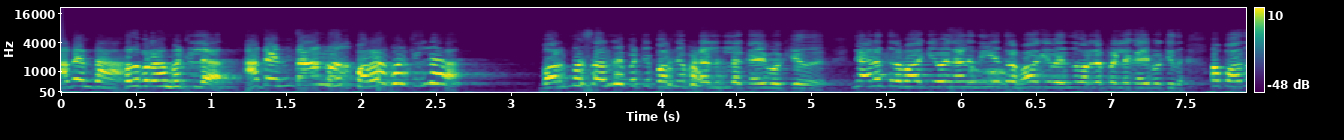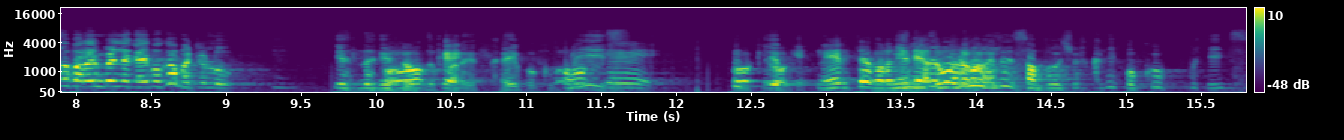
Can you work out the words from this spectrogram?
അതെന്താ? അത് പറയാൻ പറ്റില്ല. അതെന്താന്ന്? അത് പറയാൻ പറ്റില്ല. വർമ്മ സാറിനെ പറ്റി പറഞ്ഞപ്പോഴല്ലോ കൈവക്കിയത്? ഞാൻ എത്ര ഭാഗ്യവാനാണ് നീ എത്ര ഭാഗ്യവൻ എന്ന് പറഞ്ഞപ്പോഴല്ലേ കൈവക്കിയത്? അപ്പൊ അത് പറയുമ്പോഴല്ലേ കൈവക്കാൻ പറ്റുള്ളൂ? നേരത്തെ പറഞ്ഞില്ലേ അതുകൊണ്ട് സംഭവിച്ചു. കൈവക്കൂ പ്ലീസ്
